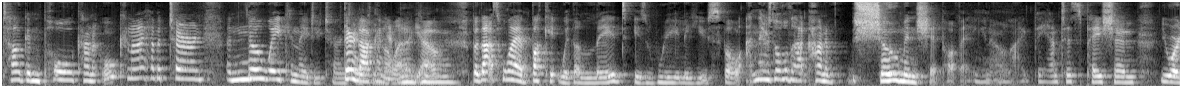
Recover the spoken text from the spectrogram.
tug and pull kind of. Oh, can I have a turn? And no way can they do turn. They're not gonna let it go. Mm-hmm. But that's why a bucket with a lid is really useful. And there's all that kind of showmanship of it. You know, like the anticipation. You are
